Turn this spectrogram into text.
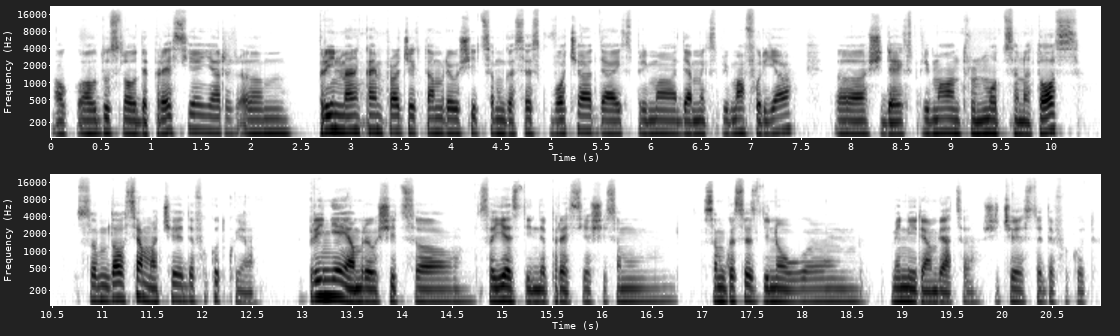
Au, au dus la o depresie, iar um, prin Mankind Project am reușit să-mi găsesc vocea de a exprima, de a-mi exprima furia uh, și de a exprima într-un mod sănătos, să-mi dau seama ce e de făcut cu ea. Prin ei am reușit să, să ies din depresie și să-mi, să-mi găsesc din nou uh, menirea în viață și ce este de făcut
